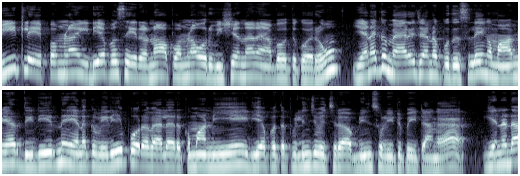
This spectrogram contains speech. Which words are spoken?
வீட்டில் எப்போம்லாம் இடியாப்பம் செய்கிறனோ அப்போம்லாம் ஒரு விஷயம் தான் ஞாபகத்துக்கு வரும். எனக்கு மேரேஜ் ஆன புதுசில் எங்கள் மாமியார் திடீர்னு எனக்கு வெளியே போகிற வேலை இருக்குமா நீயே இடியாப்பத்தை பிழிஞ்சு வச்சிரு அப்படின்னு சொல்லிட்டு போயிட்டாங்க. என்னடா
